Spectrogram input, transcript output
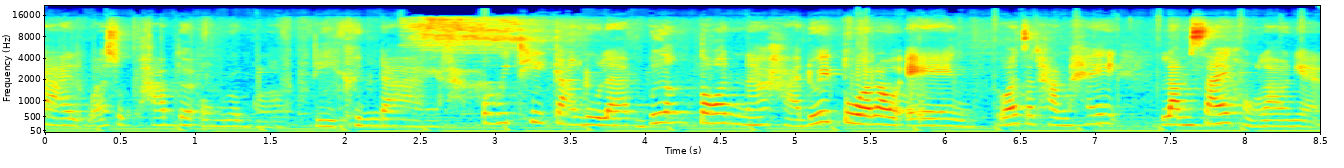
กายหรือว่าสุขภาพโดยองค์รวมของเราดีขึ้นได้ค่ะวิธีการดูแลเบื้องต้นนะคะ ด้วยตัวเราเองว่าจะทำให้ลำไส้ของเราเนี่ย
